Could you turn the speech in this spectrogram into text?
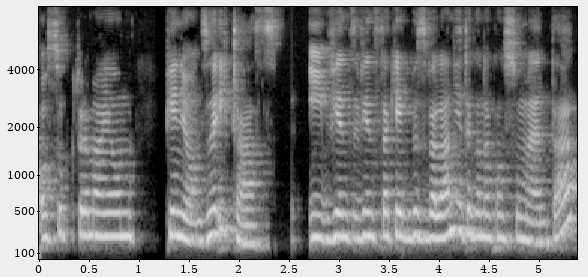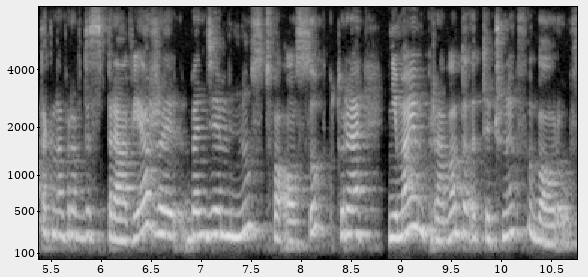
osób, które mają pieniądze i czas. I więc, więc tak jakby zwalanie tego na konsumenta tak naprawdę sprawia, że będzie mnóstwo osób, które nie mają prawa do etycznych wyborów.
